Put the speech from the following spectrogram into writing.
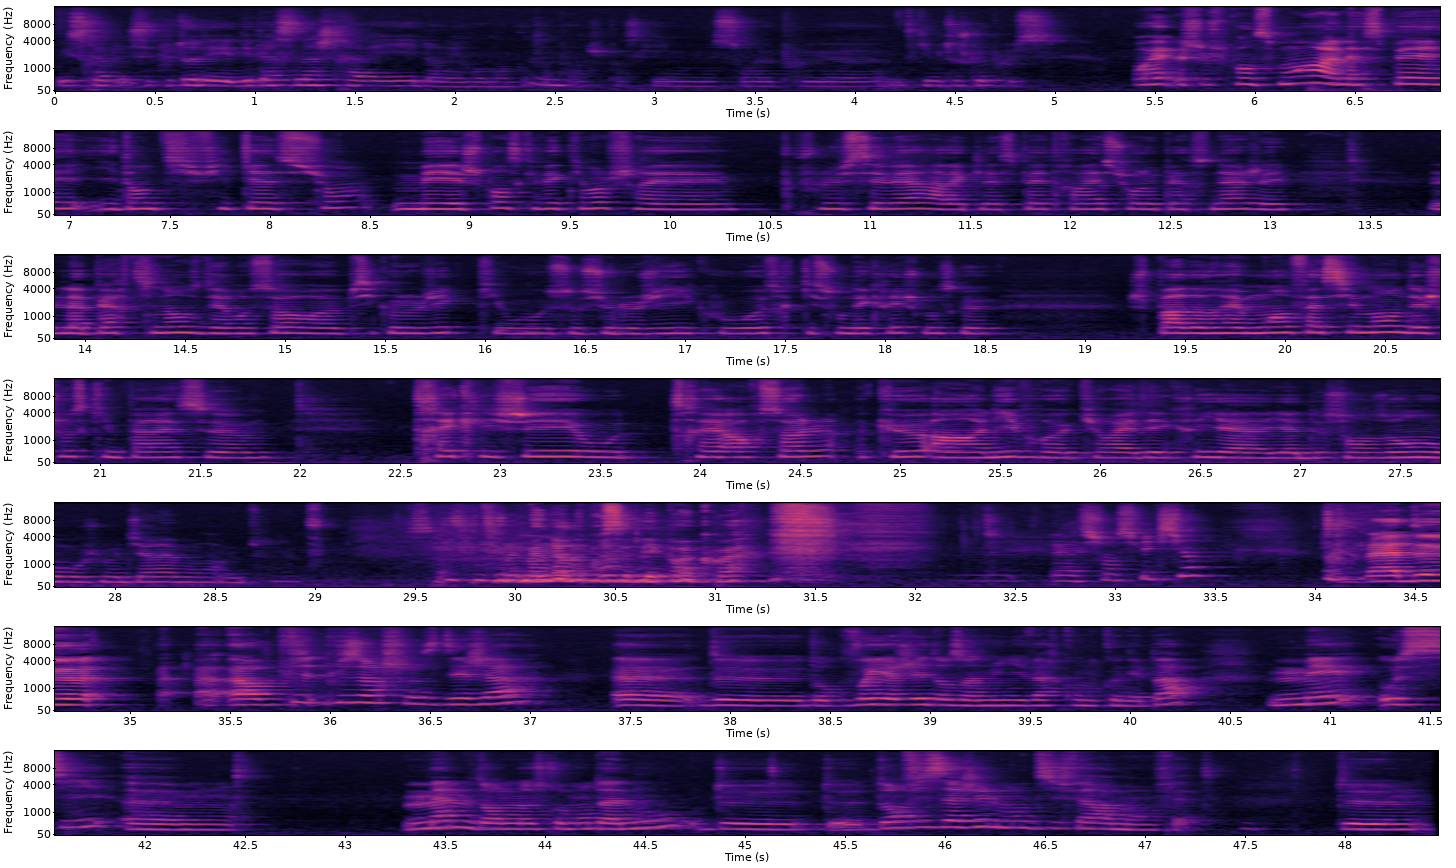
oui, c'est plutôt des, des personnages travaillés dans les romans contemporains, je pense, qui me sont le plus, euh, qui me touchent le plus. Ouais, je pense moins à l'aspect identification, mais je pense qu'effectivement, je serais plus sévère avec l'aspect travail sur le personnage et la pertinence des ressorts euh, psychologiques ou sociologiques ou autres qui sont décrits. Je pense que je pardonnerais moins facilement des choses qui me paraissent euh, très clichés ou très hors sol que à un livre qui aurait été écrit il y a, il y a 200 ans où je me dirais, bon, c'était la manière de penser de l'époque, quoi. La science-fiction? Bah de... Alors plus- plusieurs choses déjà, euh, de donc voyager dans un univers qu'on ne connaît pas, mais aussi euh, même dans notre monde à nous de de- d'envisager le monde différemment en fait. De,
